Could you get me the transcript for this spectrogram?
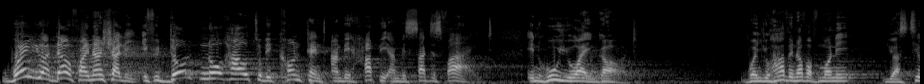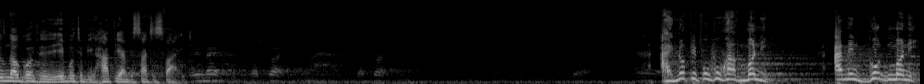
When you are down financially, if you don't know how to be content and be happy and be satisfied in who you are in God, when you have enough of money, you are still not going to be able to be happy and be satisfied. Amen. That's right. That's right. That's right. I know people who have money, I mean good money,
